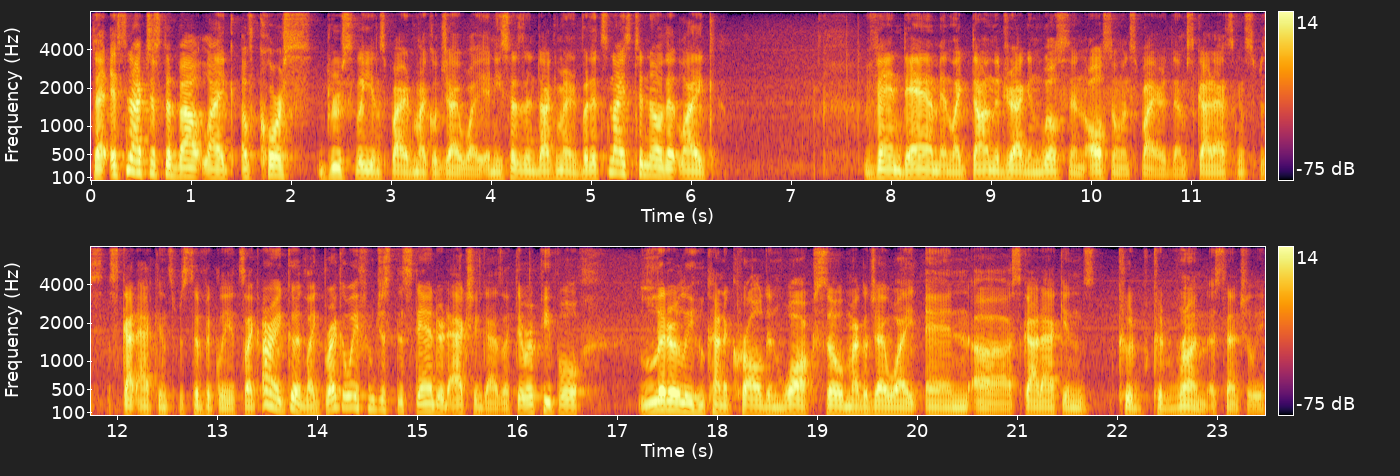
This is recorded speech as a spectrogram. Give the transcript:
that it's not just about like, of course, Bruce Lee inspired Michael Jai White, and he says it in the documentary. But it's nice to know that like Van Damme and like Don the Dragon Wilson also inspired them. Scott Adkins, spe- Scott Adkins specifically. It's like, all right, good. Like break away from just the standard action guys. Like there were people literally who kind of crawled and walked so Michael Jai White and uh, Scott Adkins could could run essentially.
